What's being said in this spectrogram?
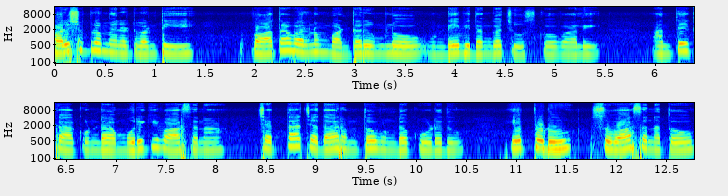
పరిశుభ్రమైనటువంటి వాతావరణం వంట రూమ్లో ఉండే విధంగా చూసుకోవాలి. అంతేకాకుండా మురికి వాసన చెత్తా చెదారంతో ఉండకూడదు. ఎప్పుడు సువాసనతో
